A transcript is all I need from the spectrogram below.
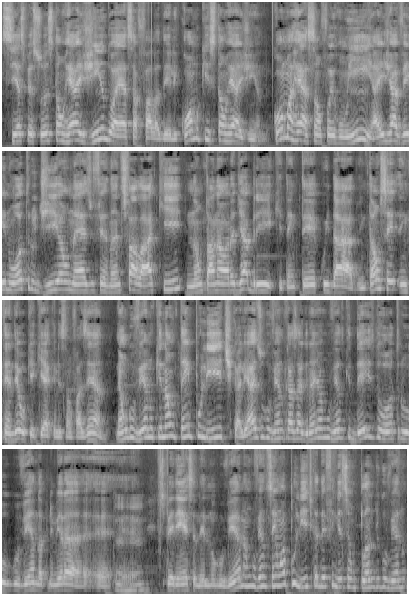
se as pessoas estão reagindo a essa fala dele, como que estão reagindo. Como a reação foi ruim, aí já veio no outro dia o Nésio Fernandes falar que não está na hora de abrir, que tem que ter cuidado. Então, você entendeu o que é que eles estão fazendo? É um governo que não tem política. Aliás, o governo Casagrande é um governo que, desde o outro governo, da primeira é, é uhum. experiência dele no governo, é um governo sem uma política definida, sem um plano de governo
